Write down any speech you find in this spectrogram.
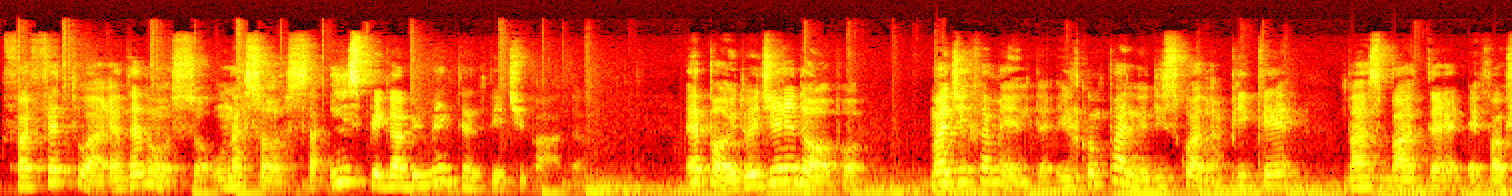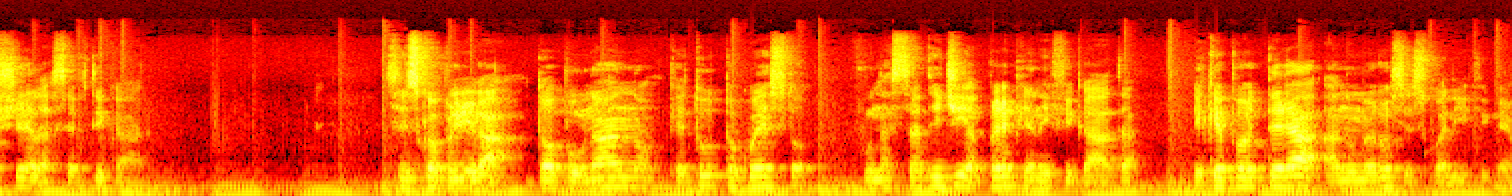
Fa effettuare ad Alonso una sosta inspiegabilmente anticipata. E poi due giri dopo, magicamente, il compagno di squadra Piquet va a sbattere e fa uscire la safety car. Si scoprirà, dopo un anno, che tutto questo fu una strategia prepianificata e che porterà a numerose squalifiche.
